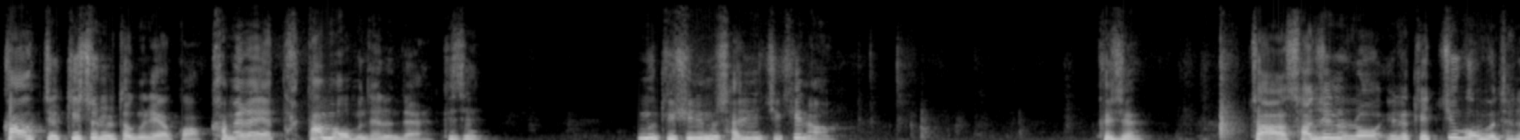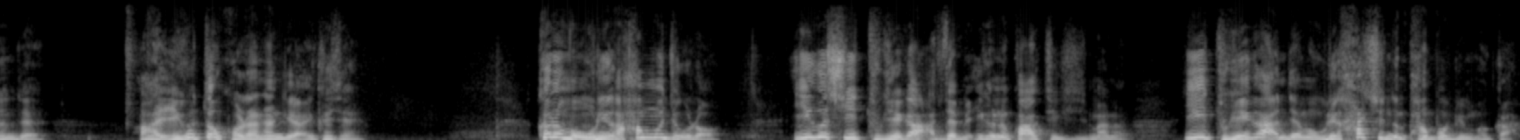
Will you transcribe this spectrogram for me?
과학적 기술을 동원해 갖고 카메라에 탁 담아오면 되는데, 그지? 뭐 귀신이면 사진이 찍히나? 그지? 자, 사진으로 이렇게 찍어오면 되는데, 아, 이것도 곤란한 게 아니, 그지? 그러면 우리가 학문적으로 이것이 두 개가 안 되면, 이거는 과학적이지만, 이 두 개가 안 되면 우리가 할 수 있는 방법이 뭘까?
